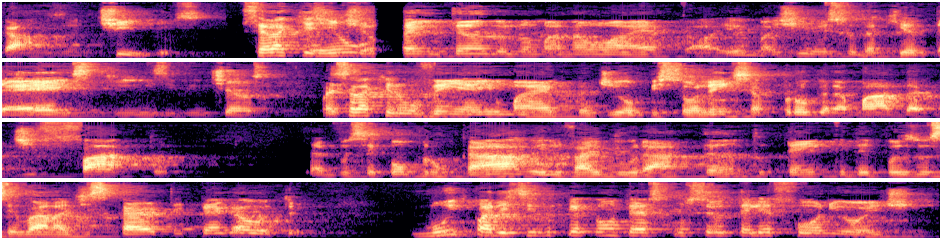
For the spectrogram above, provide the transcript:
carros antigos? Será que a gente eu... está entrando numa, numa época, eu imagino isso daqui a 10, 15, 20 anos, mas será que não vem aí uma época de obsolência programada de fato? Você compra um carro, ele vai durar tanto tempo, depois você vai lá, descarta e pega outro. Muito parecido com o que acontece com o seu telefone hoje.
